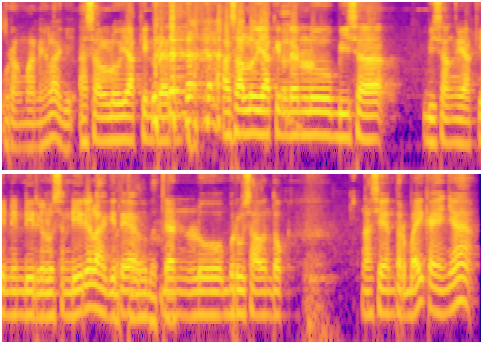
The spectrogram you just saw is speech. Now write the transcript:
kurang maneh lagi asal lu yakin dan asal lu yakin dan lu bisa bisa ngeyakinin diri lu sendiri lah gitu ya Betul, betul. dan lu berusaha untuk ngasih yang terbaik kayaknya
